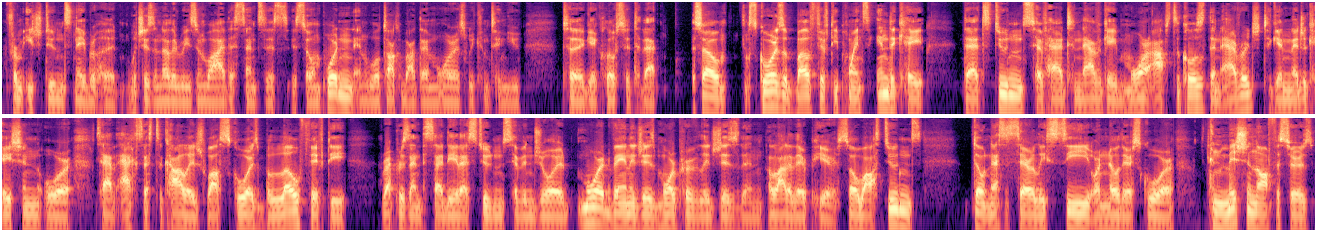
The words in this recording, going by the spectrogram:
from each student's neighborhood, which is another reason why the census is so important. And we'll talk about that more as we continue to get closer to that. So scores above 50 points indicate that students have had to navigate more obstacles than average to get an education or to have access to college, while scores below 50 represent this idea that students have enjoyed more advantages, more privileges than a lot of their peers. So while students don't necessarily see or know their score, admission officers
